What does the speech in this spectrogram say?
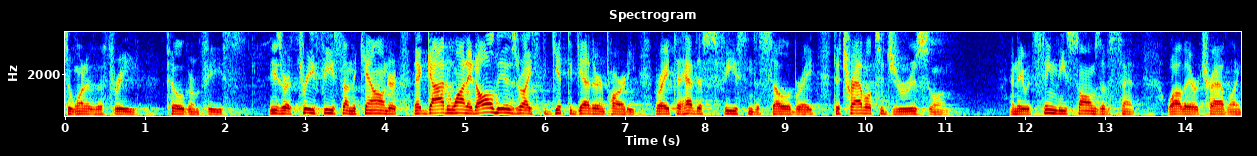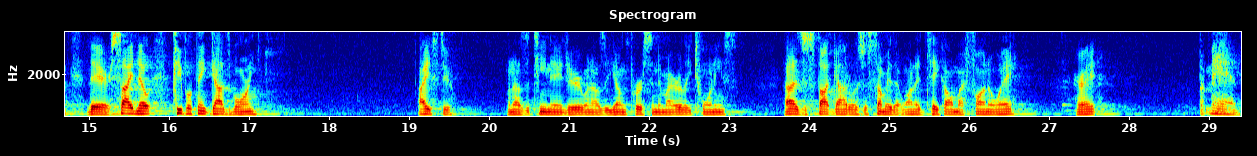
to one of the three pilgrim feasts. These are three feasts on the calendar that God wanted all the Israelites to get together and party, right? To have this feast and to celebrate, to travel to Jerusalem. And they would sing these psalms of ascent while they were traveling there. Side note people think God's boring. I used to when I was a teenager, when I was a young person in my early 20s. I just thought God was just somebody that wanted to take all my fun away, right? But man,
